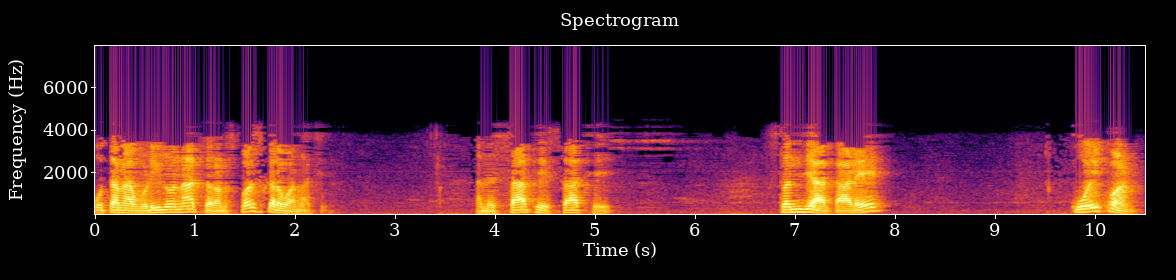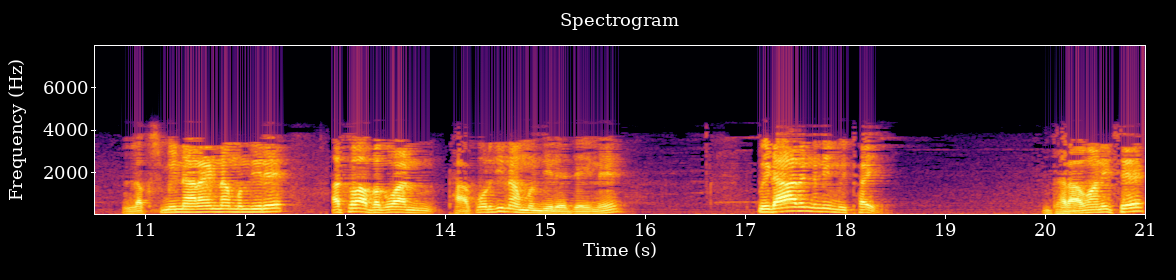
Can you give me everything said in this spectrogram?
પોતાના વડીલોના ચરણ સ્પર્શ કરવાના છે. અને સાથે સાથે સંધ્યા કાળે કોઈ પણ લક્ષ્મીનારાયણના મંદિરે અથવા ભગવાન ઠાકોરજીના મંદિરે જઈને પીડારંગની મીઠાઈ ધરાવવાની છે.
